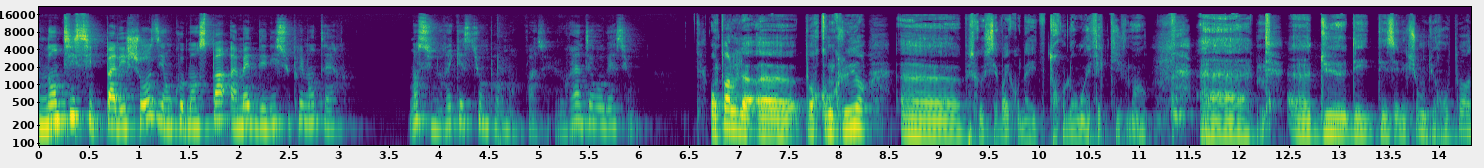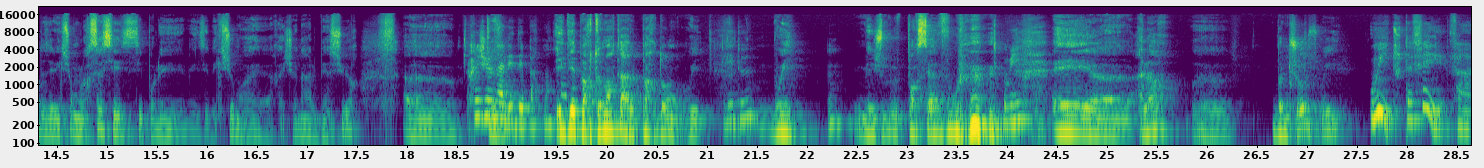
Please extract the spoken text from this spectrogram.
n'anticipe pas les choses et on commence pas à mettre des lits supplémentaires. Moi, c'est une vraie question pour moi, enfin, c'est une vraie interrogation. On parle, euh, pour conclure, euh, parce que c'est vrai qu'on a été trop long, effectivement, euh, des, élections, du report des élections. Alors ça, c'est pour les, élections régionales, bien sûr. régionales et départementales. Et départementales, pardon, oui. Les deux? Oui, mm. mais je pensais à vous. Oui. et alors, bonne chose, oui. Oui, tout à fait. Enfin,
